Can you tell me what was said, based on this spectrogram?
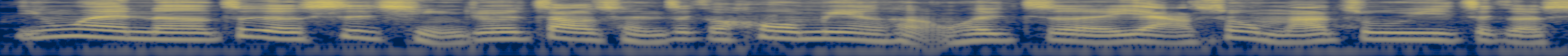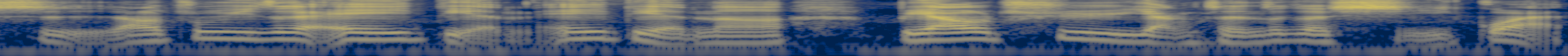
因为呢，这个事情就会造成这个后面可能会这样，所以我们要注意这个事，然后注意这个 A 点，A 点呢不要去养成这个习惯，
